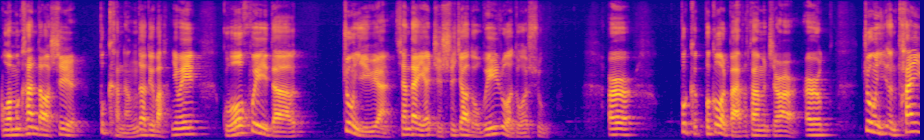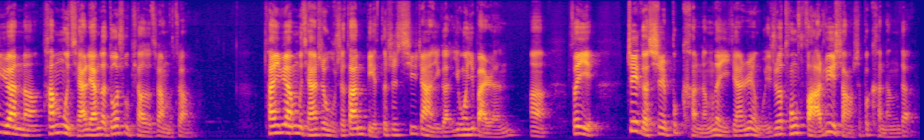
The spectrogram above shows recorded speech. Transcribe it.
我们看到是不可能的，对吧？因为国会的众议院现在也只是叫做微弱多数，而不可不够百分三分之二，而众议参议院呢，它目前连个多数票都算不上。参议院目前是五十三比四十七这样一个，一共一百人啊，所以这个是不可能的一件任务，也就是说从法律上是不可能的。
